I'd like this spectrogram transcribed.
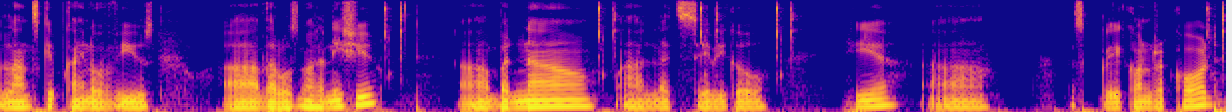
uh, landscape kind of views that was not an issue. But now let's say we go here. Let's click on record.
